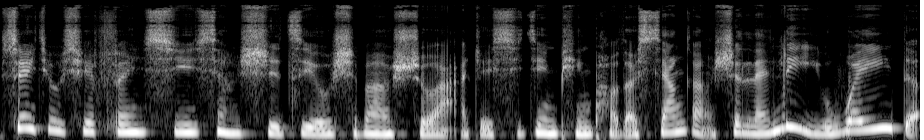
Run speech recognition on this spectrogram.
所以，就些分析，像是《自由时报》说啊，这习近平跑到香港是来立威的；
